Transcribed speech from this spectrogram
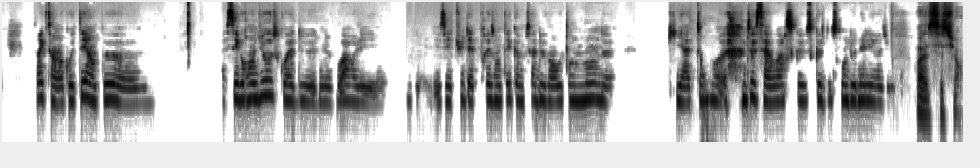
C'est vrai que c'est un côté un peu assez grandiose, quoi, de, de voir les, les études être présentées comme ça devant autant de monde qui attend euh, de savoir ce que ce que ce qu'ont donné les résultats. Ouais, c'est sûr.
